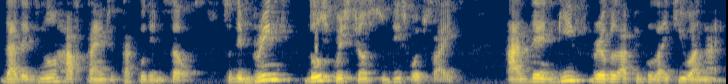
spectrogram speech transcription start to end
that they do not have time to tackle themselves. So they bring those questions to this website and then give regular people like you and I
